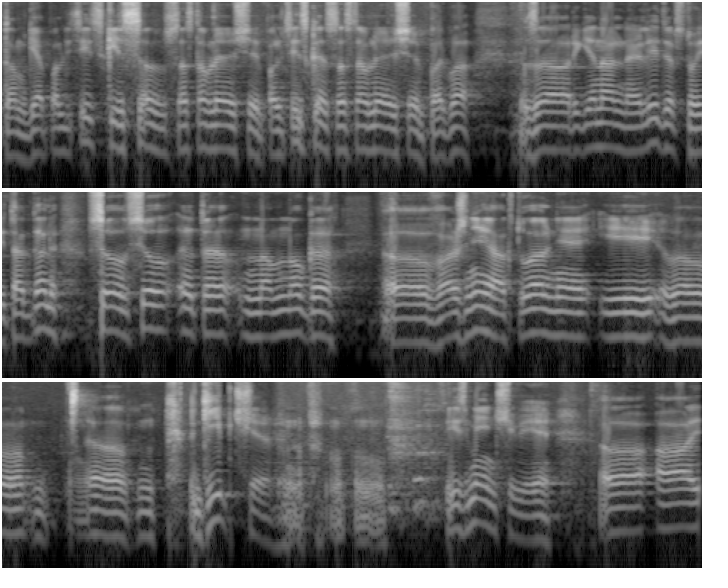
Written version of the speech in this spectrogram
там геополитические составляющие, политическая составляющая, борьба за региональное лидерство и так далее. Все, все это намного важнее, актуальнее и э, э, гибче, изменчивее Э, а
